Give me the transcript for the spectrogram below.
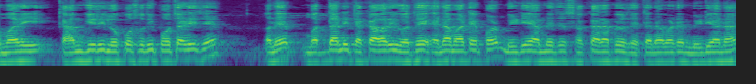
અમારી કામગીરી લોકો સુધી પહોંચાડી છે અને મતદાનની ટકાવારી વધે એના માટે પણ મીડિયાએ અમને જે સહકાર આપ્યો છે તેના માટે મીડિયાના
